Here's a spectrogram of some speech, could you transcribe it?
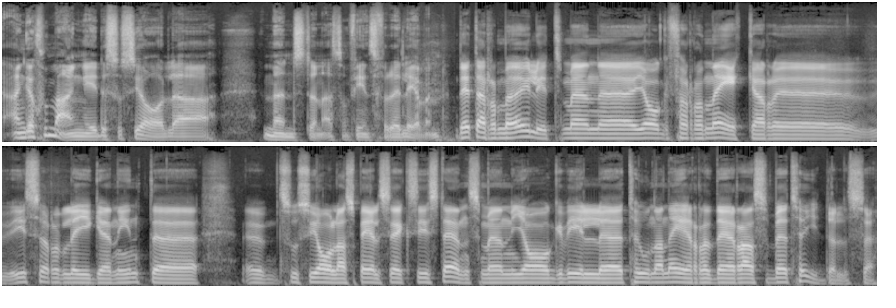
engagemang i de sociala mönstren som finns för eleven. Det är möjligt, men eh, jag förnekar eh, visserligen inte sociala spels existens, men jag vill tona ner deras betydelse.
